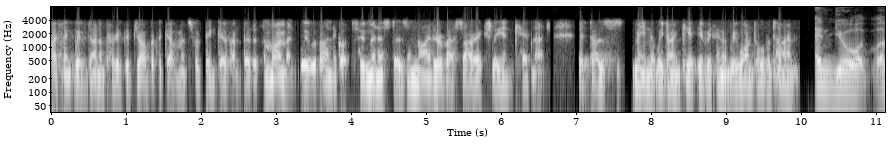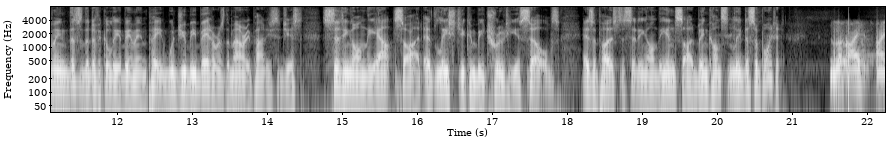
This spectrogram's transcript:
I, think we've done a pretty good job with the governments we've been given. But at the moment, where we've only got two ministers and neither of us are actually in cabinet, it does mean that we don't get everything that we want all the time. And you're, I mean, this is the difficulty of MMP. Would you be better, as the Maori Party suggests, sitting on the outside? At least you can be true to yourselves, as opposed to sitting on the inside being constantly disappointed. Look, I, I,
